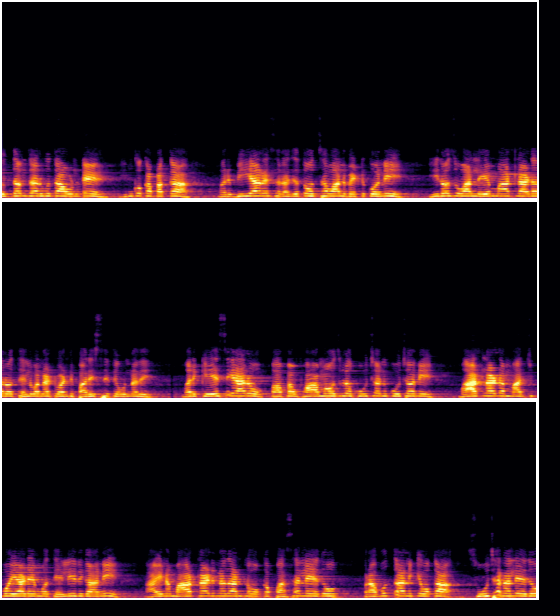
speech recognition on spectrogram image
యుద్ధం జరుగుతూ ఉంటే ఇంకొక పక్క మరి బీఆర్ఎస్ రజతోత్సవాలు పెట్టుకొని ఈరోజు వాళ్ళు ఏం మాట్లాడారో తెలియనటువంటి పరిస్థితి ఉన్నది. మరి కేసీఆర్ పాపం ఫామ్ హౌస్లో కూర్చొని కూర్చొని మాట్లాడడం మర్చిపోయాడేమో తెలియదు కానీ ఆయన మాట్లాడిన దాంట్లో ఒక పస లేదు. ప్రభుత్వానికి ఒక సూచన లేదు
